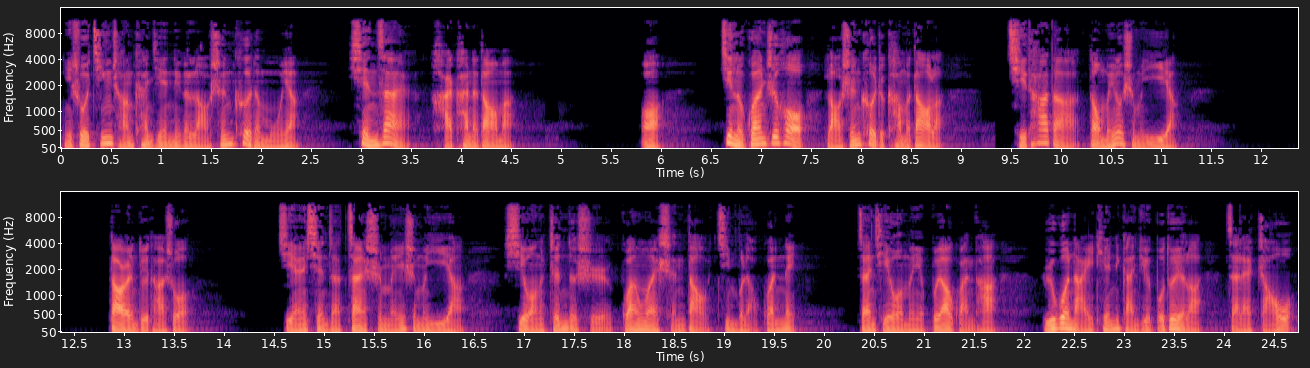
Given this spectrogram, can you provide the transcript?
你说经常看见那个老生客的模样，现在还看得到吗？”哦，进了关之后，老生客就看不到了，其他的倒没有什么异样。道人对他说：“既然现在暂时没什么异样，希望真的是关外神道进不了关内。”暂且我们也不要管他。如果哪一天你感觉不对了，再来找我。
